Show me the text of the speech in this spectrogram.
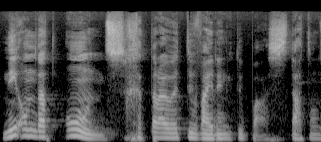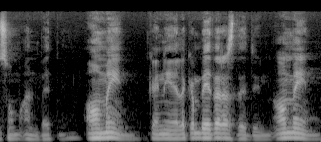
Nie omdat ons getroue toewyding toepas dat ons hom aanbid nie. Amen. Kan nie, hulle kan beter as dit doen. Amen.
